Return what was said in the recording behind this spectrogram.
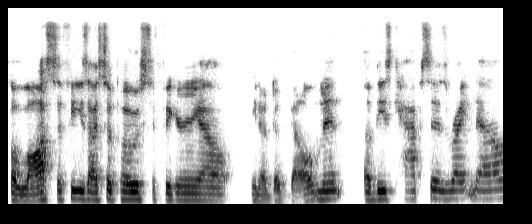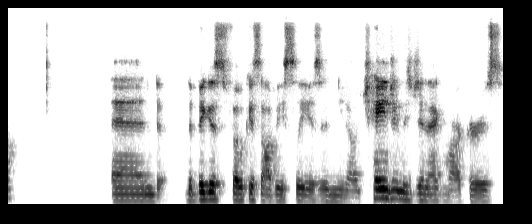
philosophies, I suppose, to figuring out, you know, development of these capsids right now. And the biggest focus obviously is in, you know, changing these genetic markers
